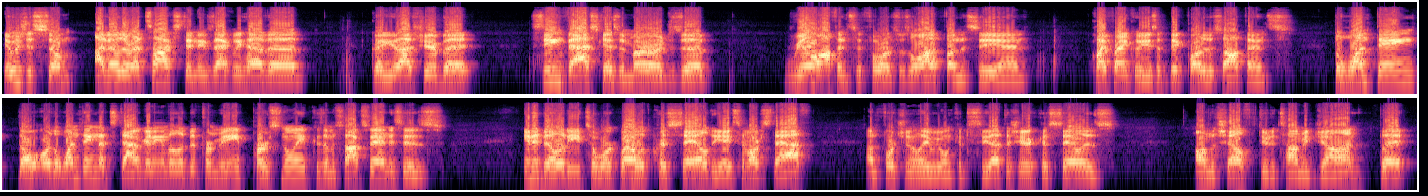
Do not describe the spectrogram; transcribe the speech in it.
it was just so. I know the Red Sox didn't exactly have a great year last year, but seeing Vasquez emerge as a real offensive force was a lot of fun to see, and quite frankly, he's a big part of this offense. The one thing, or the one thing that's downgrading him a little bit for me personally, because I'm a Sox fan, is his inability to work well with Chris Sale, the ace of our staff. Unfortunately, we won't get to see that this year because Sale is on the shelf due to Tommy John. But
